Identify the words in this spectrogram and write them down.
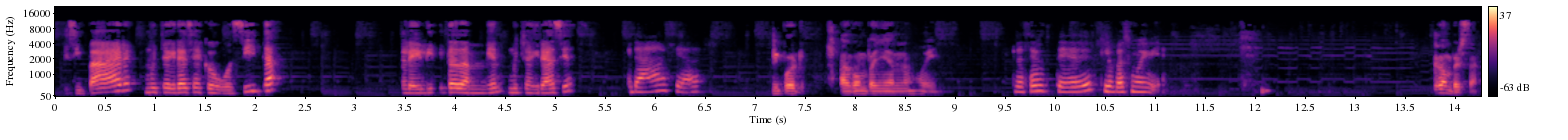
participar. Muchas gracias Cobosita. A Leilita también, muchas gracias. Gracias. Y por acompañarnos hoy. Gracias a ustedes. Lo paso muy bien. Conversa.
